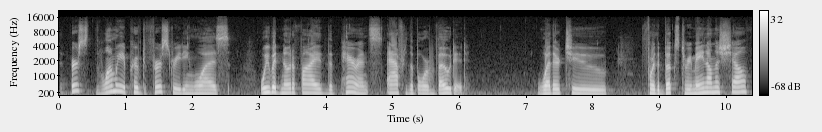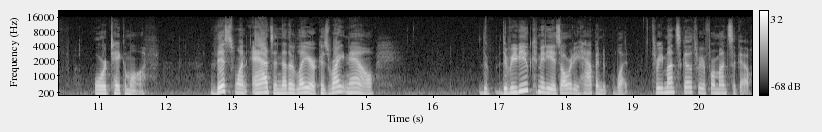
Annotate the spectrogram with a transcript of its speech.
The first, the one we approved at first reading was we would notify the parents after the board voted whether to, for the books to remain on the shelf or take them off. This one adds another layer because right now, the, the review committee has already happened, what, three months ago, three or four months ago.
